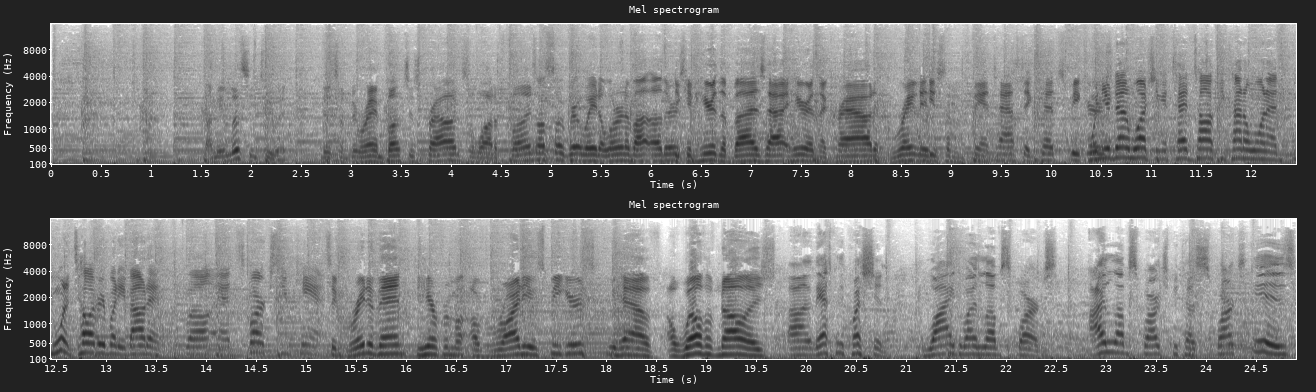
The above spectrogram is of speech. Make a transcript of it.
I mean, listen to it. It's a rambunctious crowd. It's a lot of fun. It's also a great way to learn about others. You can hear the buzz out here in the crowd. Great to see some fantastic TED speakers. When you're done watching a TED talk, you kind of want to you want to tell everybody about it. Well, at Sparks you can't. It's a great event to hear from a, a variety of speakers. We have a wealth of knowledge. Uh, they asked me the question, why do I love Sparks? I love Sparks because Sparks is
